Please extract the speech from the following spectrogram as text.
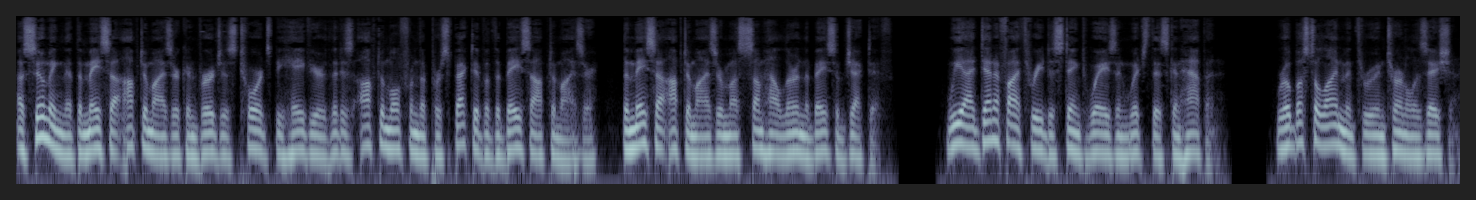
Assuming that the MESA optimizer converges towards behavior that is optimal from the perspective of the base optimizer, the MESA optimizer must somehow learn the base objective. We identify three distinct ways in which this can happen. Robust alignment through internalization.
